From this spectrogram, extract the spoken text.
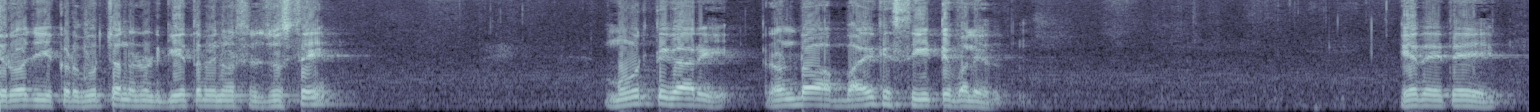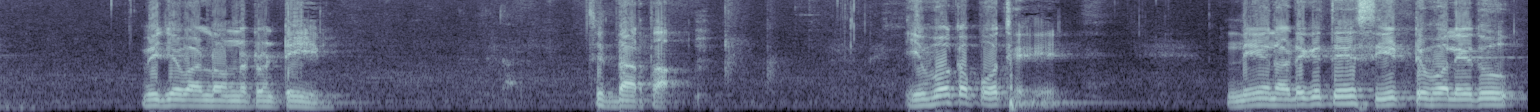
ఈరోజు ఇక్కడ కూర్చున్నటువంటి గీతం యూనివర్సిటీ చూస్తే మూర్తి గారి రెండో అబ్బాయికి సీట్ ఇవ్వలేదు. ఏదైతే విజయవాడలో ఉన్నటువంటి సిద్ధార్థ ఇవ్వకపోతే నేను అడిగితే సీట్ ఇవ్వలేదు.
